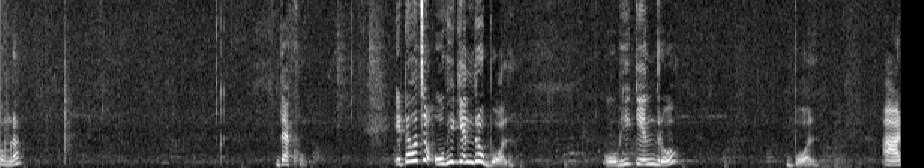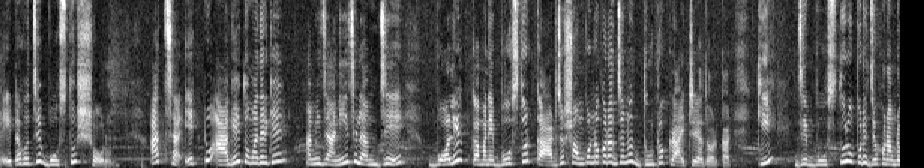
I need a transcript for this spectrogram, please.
তোমরা। দেখো, এটা হচ্ছে অভিকেন্দ্র বল। অভিকেন্দ্র বল। আর এটা হচ্ছে বস্তুর স্মরণ। আচ্ছা একটু আগেই তোমাদেরকে আমি জানিয়েছিলাম যে বলের মানে বস্তুর কার্য সম্পন্ন করার জন্য দুটো ক্রাইটেরিয়া দরকার। কি? যে বস্তুর উপরে যখন আমরা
